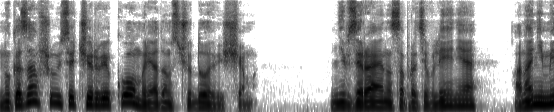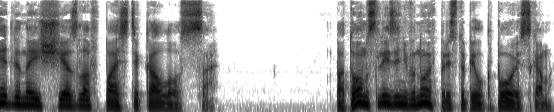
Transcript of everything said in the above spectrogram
но казавшуюся червяком рядом с чудовищем. Невзирая на сопротивление, она немедленно исчезла в пасти колосса. Потом слизень вновь приступил к поискам,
